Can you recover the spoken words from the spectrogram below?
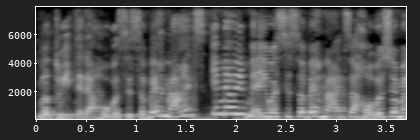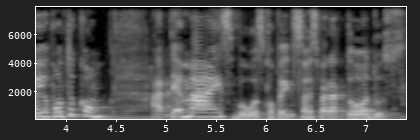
Meu Twitter é arroba Cissa Bernardes e meu e-mail é cissabernardes.gmail.com. Até mais! Boas competições para todos!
